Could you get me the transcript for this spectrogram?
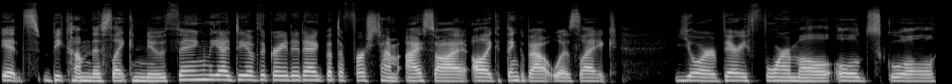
it's become this like new thing, the idea of the grated egg. But the first time I saw it, all I could think about was like your very formal old school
